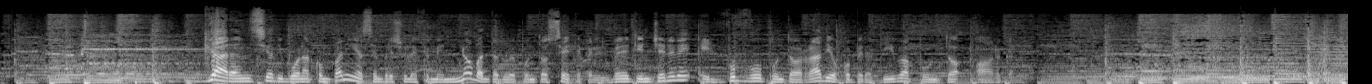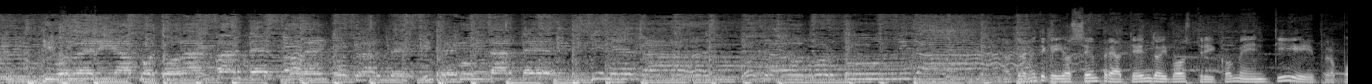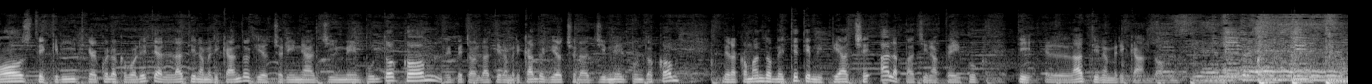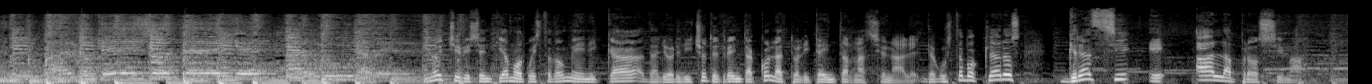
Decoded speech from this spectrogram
garanzia di buona compagnia sempre sull'FM 92.7 per il Veneto in genere e il www.radiocooperativa.org. y volvería por todas partes para encontrarte y preguntarte si me das otra opportunità. Naturalmente che io sempre attendo i vostri commenti, proposte, critiche, quello che volete al latinoamericando-gmail.com ripeto latinoamericando-gmail.com mi raccomando mettete mi piace alla pagina Facebook di Latinoamericando. Sempre algo che yo noi ci risentiamo questa domenica dalle ore 18.30 con l'attualità internazionale. Da Gustavo Claros, grazie e alla prossima.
